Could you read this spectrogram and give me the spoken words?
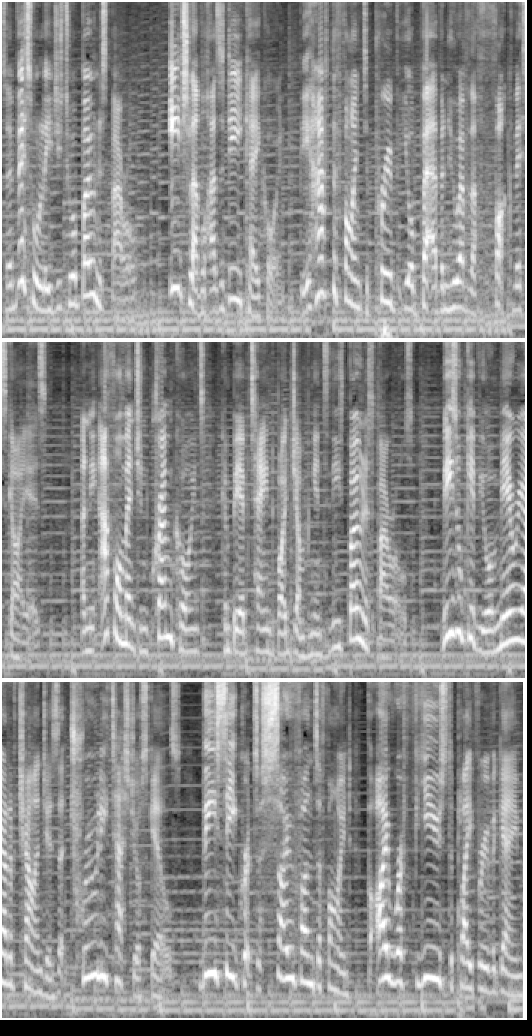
So this will lead you to a bonus barrel. Each level has a DK coin that you have to find to prove that you're better than whoever the fuck this guy is. And the aforementioned Krem coins can be obtained by jumping into these bonus barrels. These will give you a myriad of challenges that truly test your skills. These secrets are so fun to find that I refuse to play through the game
